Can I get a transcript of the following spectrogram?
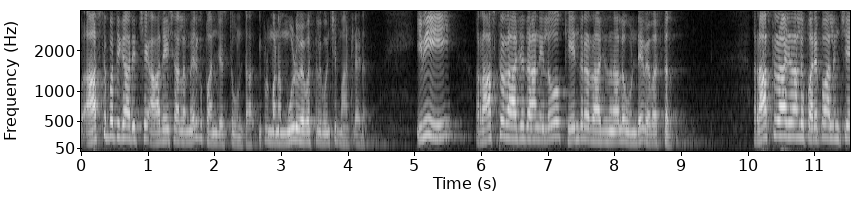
రాష్ట్రపతి గారు ఇచ్చే ఆదేశాల మేరకు పనిచేస్తూ ఉంటారు. ఇప్పుడు మనం మూడు వ్యవస్థల గురించి మాట్లాడాం. ఇవి రాష్ట్ర రాజధానిలో కేంద్ర రాజధానిలో ఉండే వ్యవస్థలు. రాష్ట్ర రాజధానులు పరిపాలించే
